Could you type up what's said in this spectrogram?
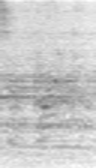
are finding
